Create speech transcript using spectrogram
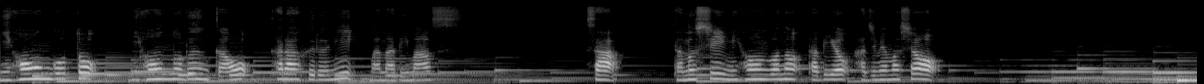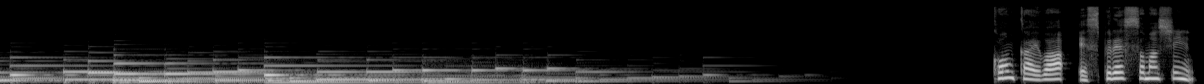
日本語と日本の文化をカラフルに学びます。さあ楽しい日本語の旅を始めましょう。今回はエスプレッソマシン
